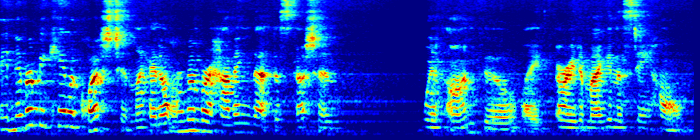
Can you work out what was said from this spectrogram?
it never became a question. Like I don't remember having that discussion with Anbu. Like, all right, am I going to stay home?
